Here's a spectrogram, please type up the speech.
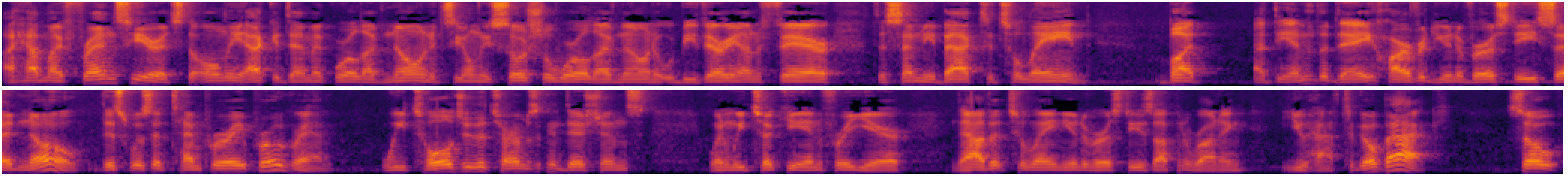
I have my friends here. It's the only academic world I've known. It's the only social world I've known. It would be very unfair to send me back to Tulane. But at the end of the day, Harvard University said no, this was a temporary program. We told you the terms and conditions when we took you in for a year. Now that Tulane University is up and running, you have to go back. So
